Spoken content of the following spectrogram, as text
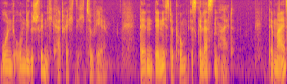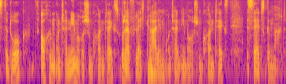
und um die Geschwindigkeit richtig zu wählen. Denn der nächste Punkt ist Gelassenheit. Der meiste Druck, auch im unternehmerischen Kontext oder vielleicht gerade im unternehmerischen Kontext, ist selbstgemacht.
